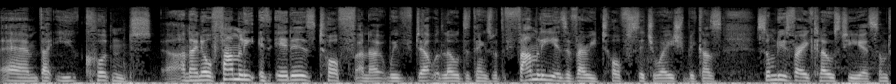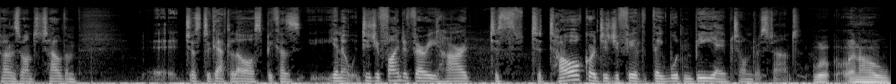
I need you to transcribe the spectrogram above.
um, that you couldn't? And I know family it, it is tough, and uh, we've dealt with loads of things. But the family is a very tough situation because somebody who's very close to you sometimes want to tell them just to get lost. Because you know, did you find it very hard to to talk, or did you feel that they wouldn't be able to understand? Well, I know,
